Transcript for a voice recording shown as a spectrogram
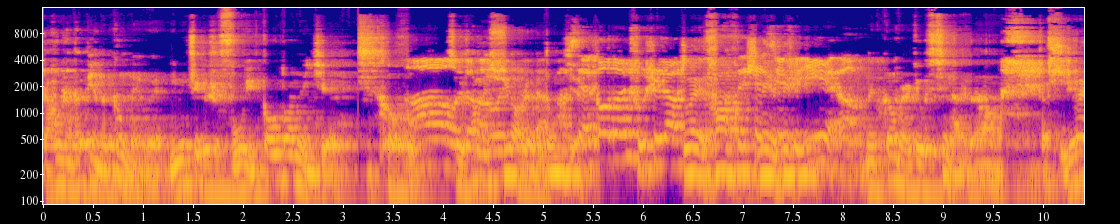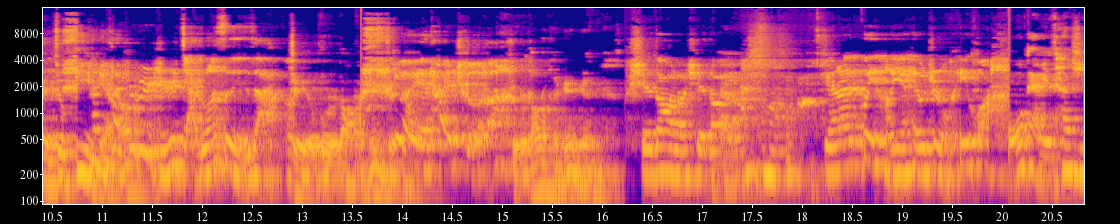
然后让它变得更美味，因为这个是服务于高端的一些客户，哦，所以他们需要这个东西现。在高端厨师要对他那个西学音乐啊，那哥们儿就信赖的让，对因为就避免了他他是不是只是假装四零三？这个不知道，这。个也太扯了。是我当时很认真。学到了，学到了。嗯，原来贵行业还有这种黑话。我感觉他是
